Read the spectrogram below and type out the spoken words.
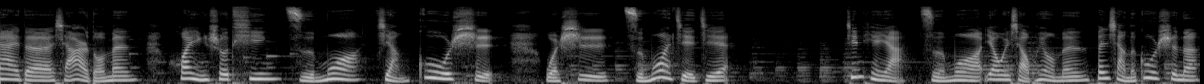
爱的小耳朵们，欢迎收听子墨讲故事，我是子墨姐姐。今天呀，子墨要为小朋友们分享的故事呢，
